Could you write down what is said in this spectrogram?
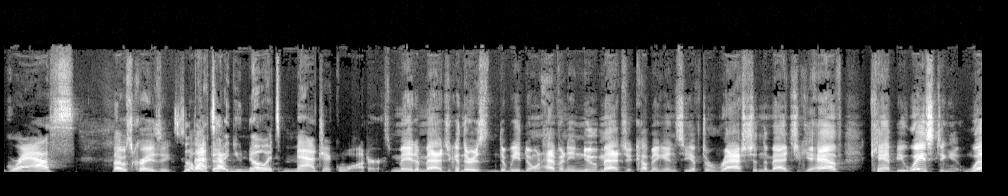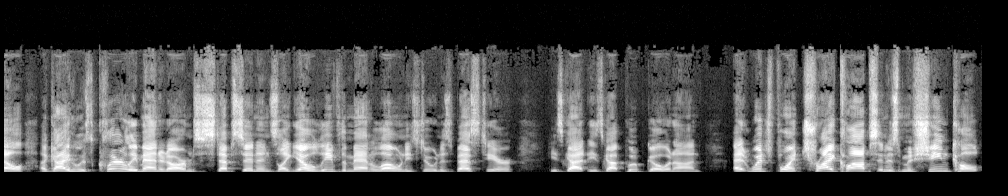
grass. That was crazy. So I like that's that. how you know it's magic water. It's made of magic, and there is we don't have any new magic coming in, so you have to ration the magic you have. Can't be wasting it. Well, a guy who is clearly man at arms steps in and is like, "Yo, leave the man alone. He's doing his best here. He's got he's got poop going on." At which point, Tri-Klops and his machine cult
